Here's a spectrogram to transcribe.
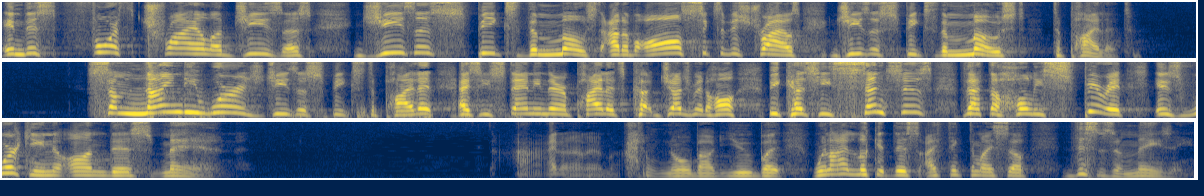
in this fourth trial of Jesus, Jesus speaks the most out of all six of his trials, Jesus speaks the most to Pilate. Some 90 words Jesus speaks to Pilate as he's standing there in Pilate's judgment hall because he senses that the Holy Spirit is working on this man. I don't, I don't know about you, but when I look at this, I think to myself, this is amazing.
